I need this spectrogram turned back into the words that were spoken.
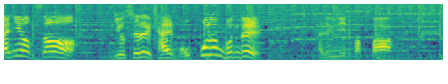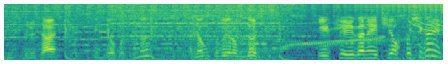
시간이 없어. 뉴스를 잘 못 보는 분들. 가정 일이 바빠. 뉴스를 잘 챙겨보시는 가정 주부 여러분들. 일주일간의 지역 소식을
